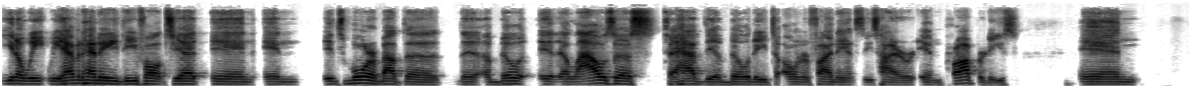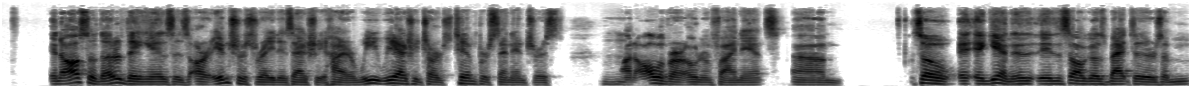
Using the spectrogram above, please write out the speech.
you know, we we haven't had any defaults yet, and and it's more about the the ability. It allows us to have the ability to own or finance these higher end properties, and and also the other thing is is our interest rate is actually higher. We we actually charge ten percent interest mm-hmm. on all of our owner finance. Um, so again, this all goes back to there's a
